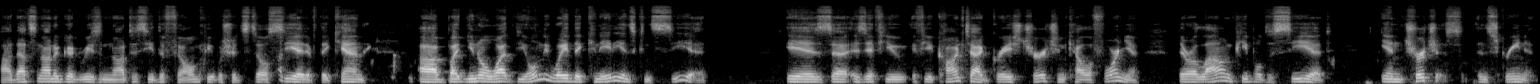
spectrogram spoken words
Uh, that's not a good reason not to see the film. People should still see it if they can. Uh, but you know what? The only way that Canadians can see it is uh, is if you if you contact Grace Church in California, they're allowing people to see it in churches and screen it.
